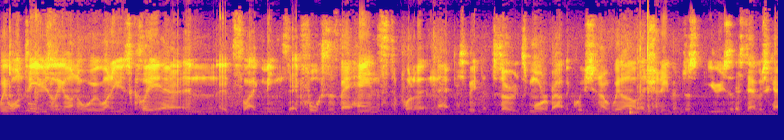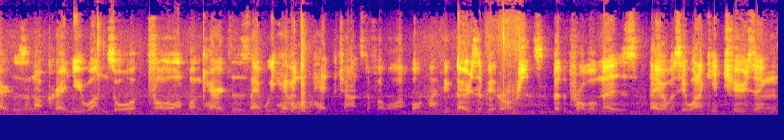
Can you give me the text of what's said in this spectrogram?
we want to use Leon or we want to use Claire and it's like means it forces their hands to put it in that perspective. So it's more about the question of whether they should even just use established characters and not create new ones or follow up on characters that we haven't had the chance to follow up on. I think those are better options. But the problem is they obviously want to keep choosing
